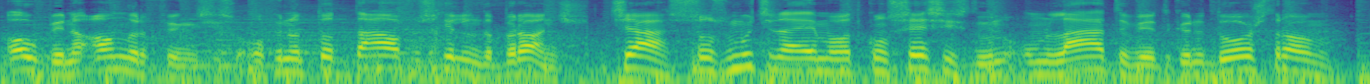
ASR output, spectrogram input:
ook binnen andere functies of in een totaal verschillende branche. Tja, soms moet je nou eenmaal wat concessies doen om later weer te kunnen doorstromen.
